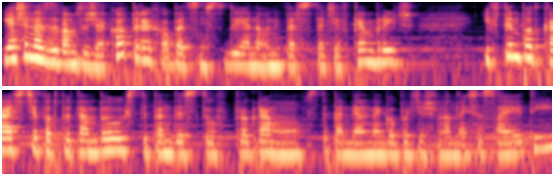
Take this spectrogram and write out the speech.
Ja się nazywam Zuzia Kotrych, obecnie studiuję na Uniwersytecie w Cambridge i w tym podcaście podpytam byłych stypendystów programu stypendialnego British Alumni Society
